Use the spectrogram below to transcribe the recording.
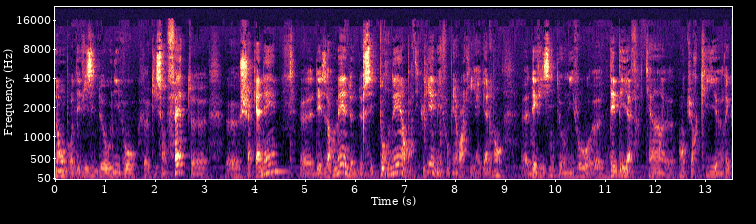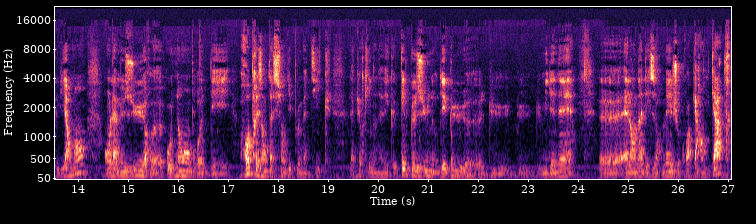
nombre des visites de haut niveau euh, qui sont faites chaque année, désormais, de, de, ces tournées en particulier, mais il faut bien voir qu'il y a également euh, des visites au niveau euh, des pays africains euh, en Turquie régulièrement. On la mesure au nombre des représentations diplomatiques. La Turquie n'en avait que quelques-unes au début du, millénaire. Désormais, je crois, 44.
